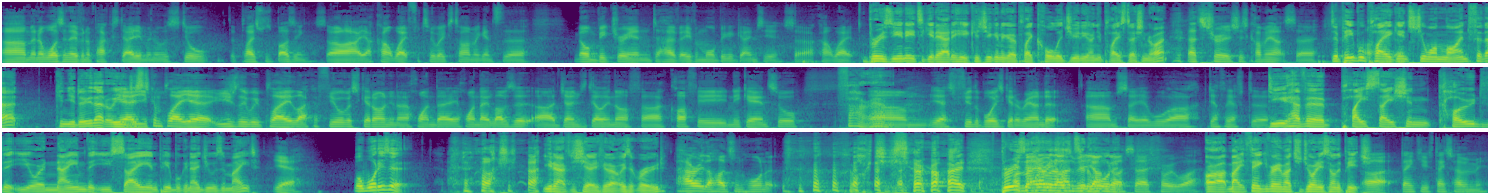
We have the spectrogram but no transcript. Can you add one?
um, and it wasn't even a packed stadium, and it was still the place was buzzing. So I, I can't wait for two weeks' time against the Melbourne Victory and to have even more bigger games here. So I can't wait. Bruce, you need to get out of here because you're going to go play Call of Duty on your PlayStation, right? That's true. It's just come out. So Do people play yeah. against you online for that? Can you do that, or you yeah, just you can play. Yeah, usually we play like a few of us get on. You know, Juande, Juan Day loves it. Uh, James Delianov, uh, Cluffy, Nick Ansell. far out? Um, yes, a few of the boys get around it. Um, so yeah, we'll uh, definitely have to. Do you have a PlayStation code that you or a name that you say and people can add you as a mate? yeah. Well, what is it? You don't have to share if you don't. Is it rude? Harry the Hudson Hornet. Oh, jeez. All right. Bruce I Harry when I was a Hudson bit younger, Hornet. so that's probably why. All right, mate. Thank you very much for joining us on the pitch. All right, thank you. Thanks for having me.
